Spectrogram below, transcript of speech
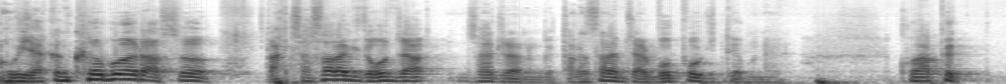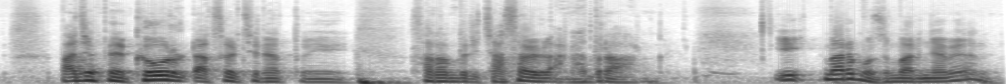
거기 약간 커버라서 딱 자살하기 좋은 자, 자리라는 거 다른 사람이 잘 못 보기 때문에. 그 앞에, 맞은편에 거울을 딱 설치해놨더니 사람들이 자살을 안 하더라. 하는 거예요. 이 말은 무슨 말이냐면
